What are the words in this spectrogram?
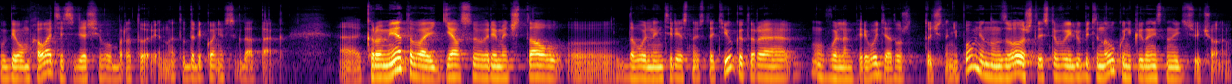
в белом халате, сидящий в лаборатории, но это далеко не всегда так. А, кроме этого, я в свое время читал э, довольно интересную статью, которая, ну, в вольном переводе, я тоже точно не помню, но называлась, что если вы любите науку, никогда не становитесь ученым.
